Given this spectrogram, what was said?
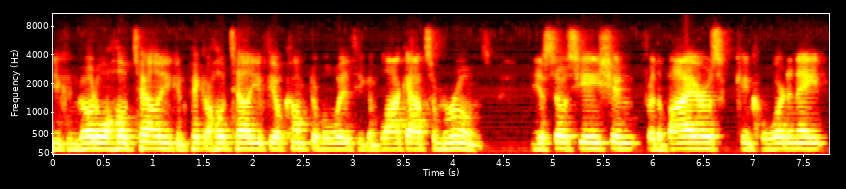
You can go to a hotel, you can pick a hotel you feel comfortable with, you can block out some rooms. The association for the buyers can coordinate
